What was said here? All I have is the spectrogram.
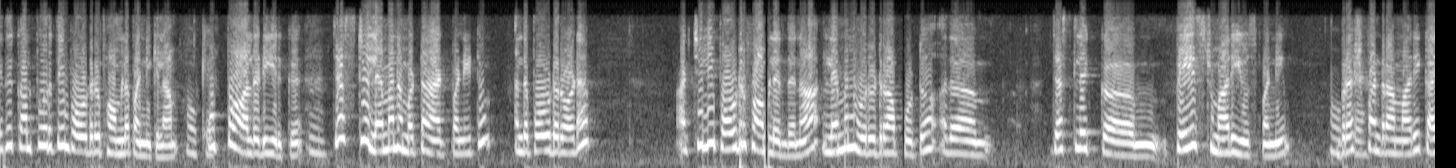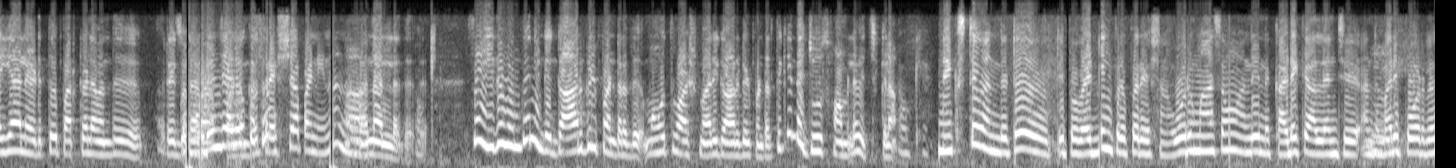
இது கற்பூரத்தையும் பவுடர் ஃபார்ம்ல பண்ணிக்கலாம். உப்பு ஆல்ரெடி இருக்கு. ஜஸ்ட் லெமனை மட்டும் ஆட் பண்ணிட்டு அந்த பவுடரோட ஆக்சுவலி பவுடர் ஃபார்ம்ல இருந்ததுன்னா லெமன் ஒரு டிராப் போட்டு அத ஜஸ்ட் லைக் பேஸ்ட் மாதிரி யூஸ் பண்ணி பிரஷ் பண்ற மாதிரி கையால எடுத்து பற்களை வந்து ரெகுலரா முடிஞ்ச அளவுக்கு ஃப்ரெஷ்ஷா பண்ணினா ஆ, நல்லது. சோ இது வந்து நீங்க கார்கிள் பண்றது மவுத் வாஷ் மாதிரி கார்கிள் பண்றதுக்கு இந்த ஜூஸ் ஃபார்ம்ல வச்சுக்கலாம். ஓகே நெக்ஸ்ட் வந்துட்டு இப்போ வெட்டிங் ப்ரிப்பரேஷன் ஒரு மாசம் வந்து இந்த கடைக்கு அலைஞ்சு அந்த மாதிரி போறது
